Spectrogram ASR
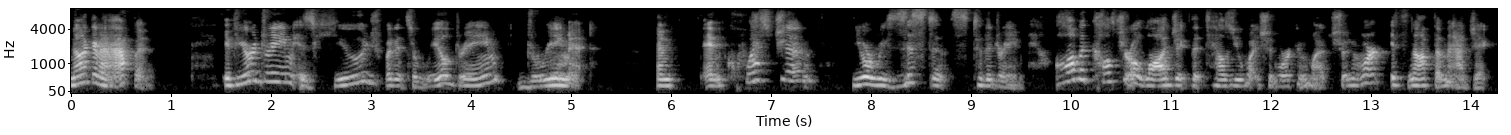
Not going to happen. If your dream is huge, but it's a real dream, dream it and and question your resistance to the dream. All the cultural logic that tells you what should work and what shouldn't work, it's not the magic.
